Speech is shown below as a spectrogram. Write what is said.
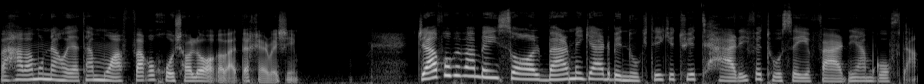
و هممون نهایتا موفق و خوشحال و عاقبت بخیر بشیم؟ جواب من به این سوال برمیگرده به نکته که توی تعریف توسعه فردی هم گفتم.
